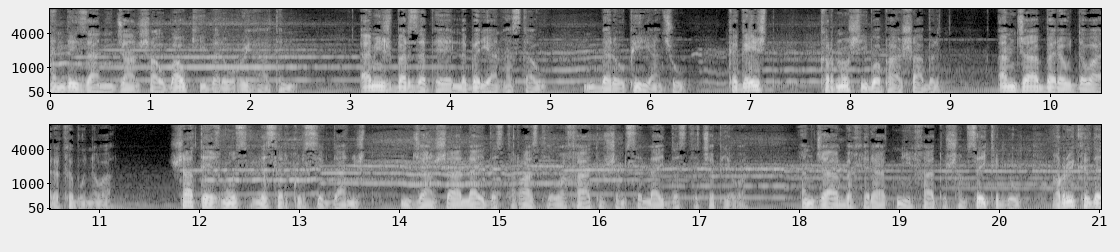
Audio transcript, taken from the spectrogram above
هێندەی زانی جانشا و باوکی بەرەو ڕووی هاتن ئەمیش بەرزە پێ لە بەریان هەستا و بەرەو پیریان چوو کە گەیشت کڕنوشی بۆ پاشا برد ئەمجا بەرەو دەوارەکە بوونەوە شا تەیغمۆس لە سەر کورسیەک دانیشت، جانشا لای دەستە ڕاستیەوە خاتوو شەمسە لای دەستە چەپیەوە، ئەمجا بەخێرهاتنی خاتوو شەمسەی کرد و ڕووی کردە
